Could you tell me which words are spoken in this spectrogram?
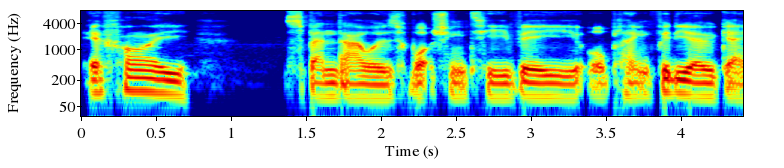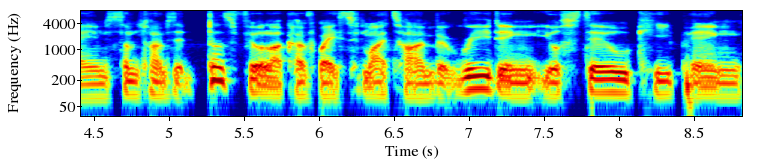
If I spend hours watching TV or playing video games, sometimes it does feel like I've wasted my time. But reading, you're still keeping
